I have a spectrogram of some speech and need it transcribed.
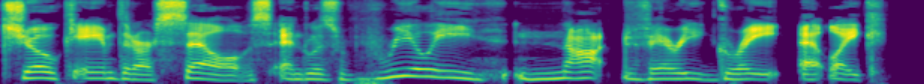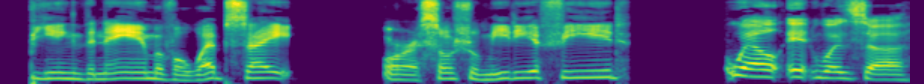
joke aimed at ourselves and was really not very great at like being the name of a website or a social media feed. Well, it was uh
